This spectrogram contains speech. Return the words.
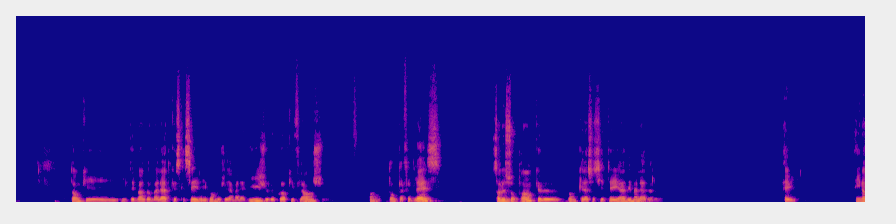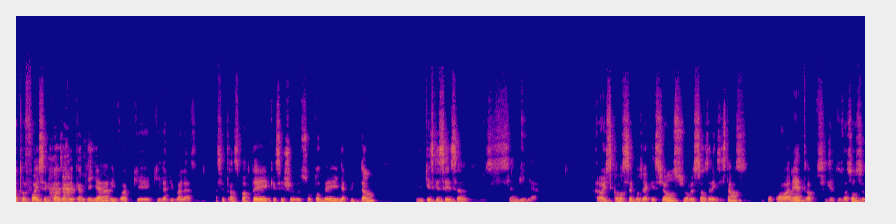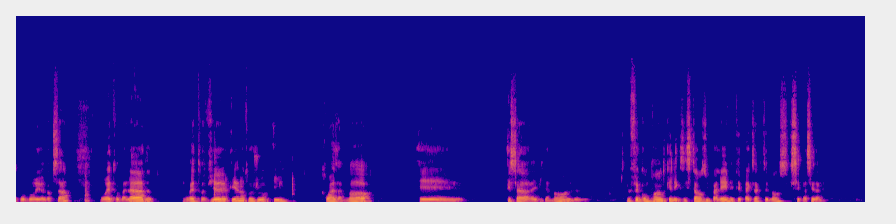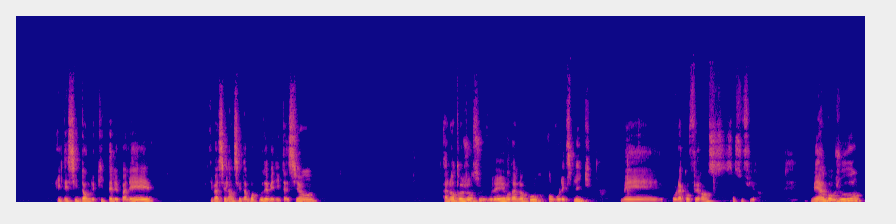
Donc, il, demande au malade qu'est-ce que c'est? Il dit, bon, j'ai la maladie, j'ai le corps qui flanche. Bon, donc la faiblesse, ça le surprend que, le, bon, que la société a des malades alors. Eh oui. Une autre fois, il se croise avec un vieillard, il voit qu'il a du mal à, à se transporter, que ses cheveux sont tombés, il n'y a plus de dents. Qu'est-ce que c'est ça? C'est un vieillard. Alors il commence à se poser la question sur le sens de l'existence. Pourquoi on va naître? Si de toute façon c'est pour mourir comme ça, pour être malade, pour être vieux. Et un autre jour, il croise un mort. Et, et ça, évidemment, le, le fait comprendre que l'existence du palais n'était pas exactement ce qui s'est passé dans la vie. Il décide donc de quitter le palais. Il va se lancer dans beaucoup de méditations. Un autre jour, si vous voulez, dans nos cours, on vous l'explique, mais pour la conférence, ça suffira. Mais un bon jour,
